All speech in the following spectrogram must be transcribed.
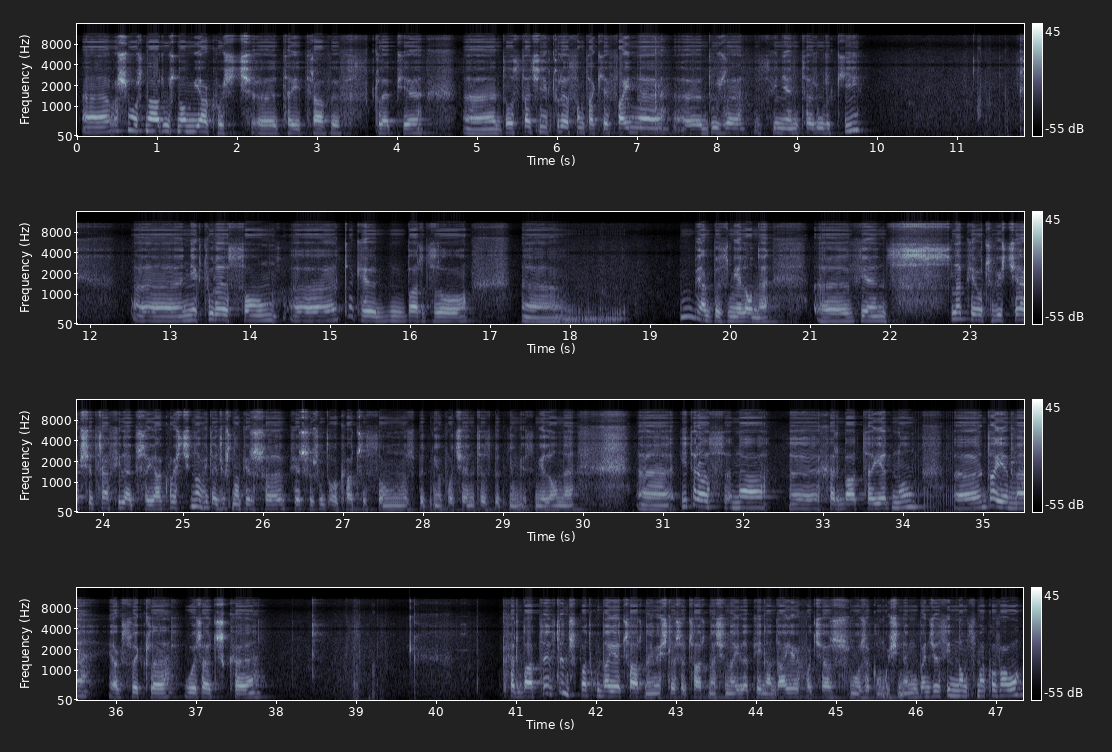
E, Właśnie można różną jakość e, tej trawy w sklepie e, dostać. Niektóre są takie fajne, e, duże, zwinięte rurki. E, Niektóre są e, takie bardzo e, jakby zmielone, więc lepiej oczywiście jak się trafi lepszej jakości. No widać już na pierwsze, pierwszy rzut oka, czy są zbytnio pocięte, zbytnio zmielone. I teraz na herbatę jedną dajemy jak zwykle łyżeczkę herbaty. W tym przypadku daję czarnej. Myślę, że czarna się najlepiej nadaje, chociaż może komuś innemu będzie z inną smakowało.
